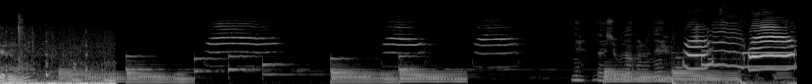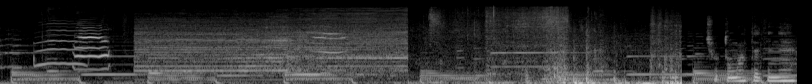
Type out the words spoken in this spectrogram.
生きてるの？ね大丈夫だからね。ちょっと待っててね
